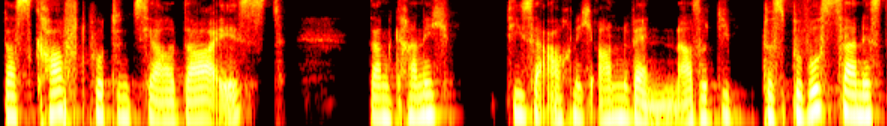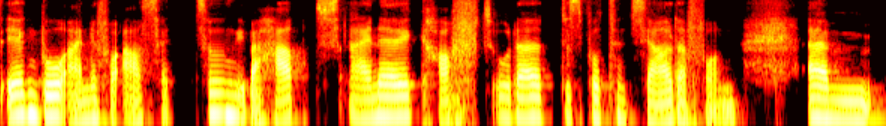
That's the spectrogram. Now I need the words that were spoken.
dass Kraftpotenzial da ist, dann kann ich diese auch nicht anwenden. Also die, das Bewusstsein ist irgendwo eine Voraussetzung, überhaupt eine Kraft oder das Potenzial davon ähm,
